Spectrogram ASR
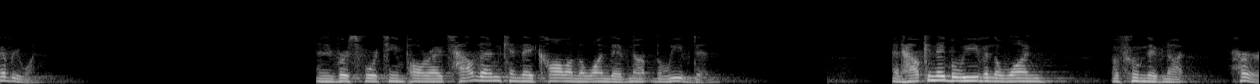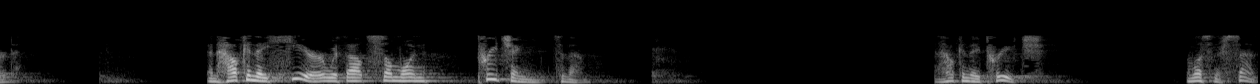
Everyone. And in verse 14, Paul writes, How then can they call on the one they've not believed in? And how can they believe in the one of whom they've not heard? And how can they hear without someone preaching to them? And how can they preach unless they're sent?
